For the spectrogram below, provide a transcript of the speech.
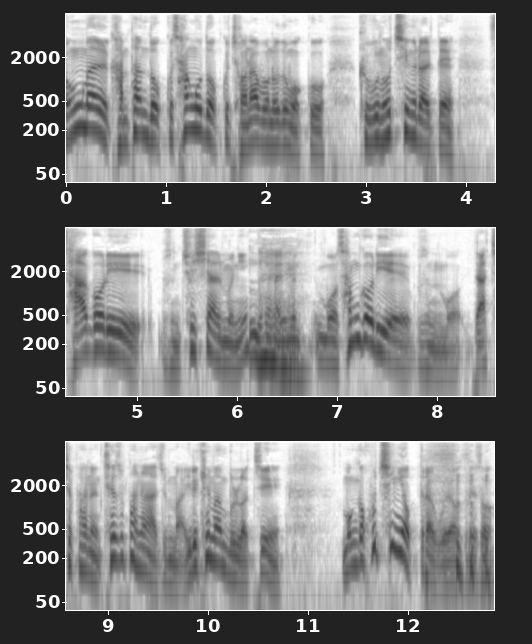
정말 간판도 없고 상호도 없고 전화번호도 없고 그분 호칭을 할 때 사거리 무슨 최씨 할머니 네. 아니면 뭐 삼거리에 무슨 뭐 야채 파는 채소 파는 아줌마 이렇게만 불렀지 뭔가 호칭이 없더라고요. 그래서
